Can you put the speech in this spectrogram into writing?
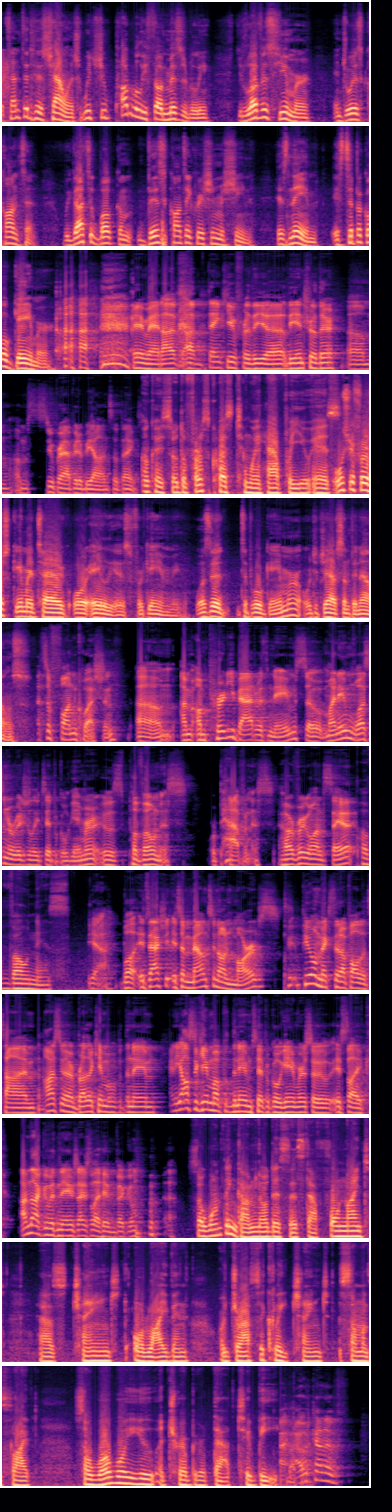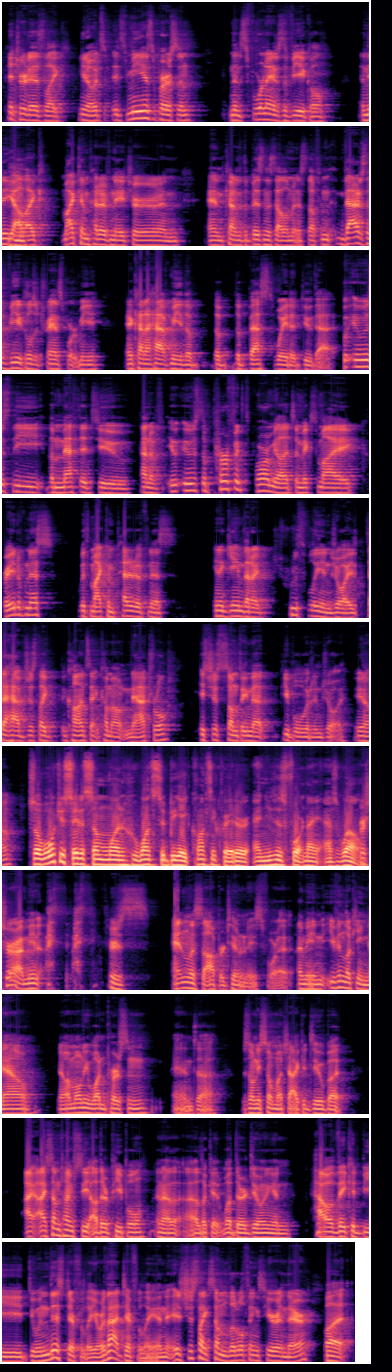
attempted his challenge, which you probably failed miserably. You love his humor, enjoy his content. We got to welcome this content creation machine. His name is Typical Gamer. hey man, I, I thank you for the uh, the intro there. Um, I'm super happy to be on, so thanks. Okay, so the first question we have for you is What's your first gamer tag or alias for gaming? Was it Typical Gamer, or did you have something else? That's a fun question. Um, I'm I'm pretty bad with names, so my name wasn't originally typical gamer. It was Pavonis or Pavonus, however you want to say it. Pavonis. Yeah, well, it's actually it's a mountain on Mars. People mix it up all the time. Honestly, my brother came up with the name, and he also came up with the name typical gamer. So it's like I'm not good with names. I just let him pick them. So one thing I've noticed is that Fortnite has changed or livened or drastically changed someone's life. So what will you attribute that to be? I, I would kind of picture it as like, you know, it's it's me as a person, and then it's Fortnite as a vehicle, and then you got mm-hmm. like my competitive nature and and kind of the business element and stuff, and that is the vehicle to transport me and kind of have me the the the best way to do that. It was the the method to kind of it, it was the perfect formula to mix my creativeness with my competitiveness in a game that I truthfully enjoy to have just like the content come out natural. It's just something that people would enjoy, you know? So, what would you say to someone who wants to be a content creator and uses Fortnite as well? For sure. I mean, I, th- I think there's endless opportunities for it. I mean, even looking now, you know, I'm only one person and uh, there's only so much I could do, but I, I sometimes see other people and I, I look at what they're doing and how they could be doing this differently or that differently. And it's just like some little things here and there, but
